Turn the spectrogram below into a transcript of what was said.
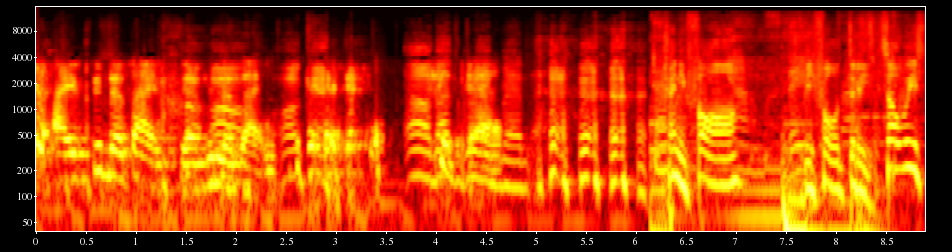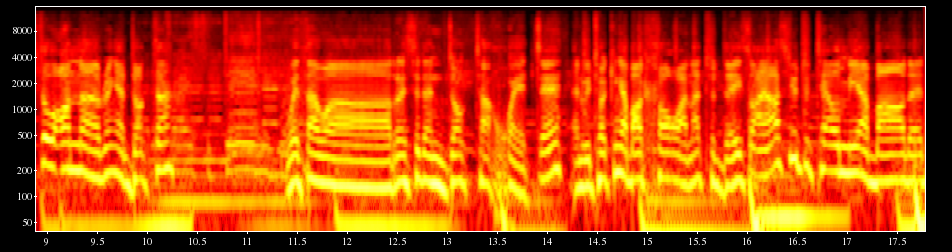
I've seen the signs. I've seen Oh, the signs. okay. Oh, that's great, Yeah. man. 24 before 3. So we're still on uh, Ring a Doctor with our resident Dr. Kgoete, and we're talking about Hlogwana today. So I asked you to tell me about it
